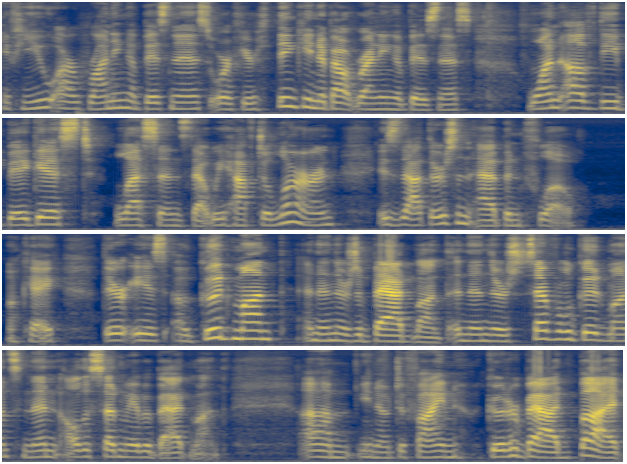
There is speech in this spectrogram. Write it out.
if you are running a business or if you're thinking about running a business, one of the biggest lessons that we have to learn is that there's an ebb and flow. Okay, there is a good month and then there's a bad month, and then there's several good months, and then all of a sudden we have a bad month. Um, you know, define good or bad, but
